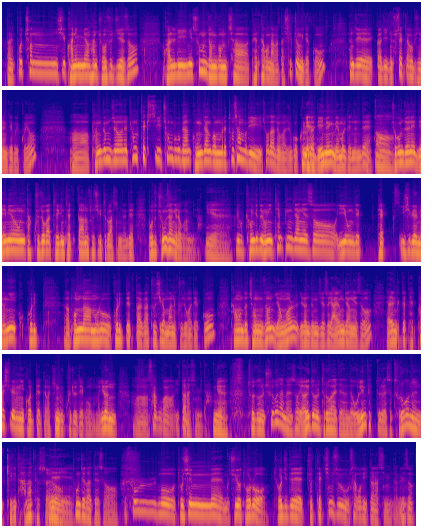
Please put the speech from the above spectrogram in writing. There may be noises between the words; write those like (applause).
그다음에 포천시 관인면 한 저수지에서 관리인이 숨은 점검차 배 타고 나갔다 실종이 됐고 현재까지 지금 수색 작업이 진행되고 있고요. 어, 방금 전에 평택시 청부급의 한 공장 건물에 토사물이 쏟아져가지고 그러다 네. 네 명이 매몰됐는데 어. 조금 전에 네 명이 다 구조가 되긴 됐다는 소식이 들어왔습니다. 근데 모두 중상이라고 합니다. 예. 그리고 경기도 용인 캠핑장에서 이용객 120여 명이 고립 어, 범람으로 고립됐다가 2시간 만에 구조가 됐고 강원도 정선, 영월 이런 등지에서 야영장에서 야영객들 180여 명이 고립됐다가 긴급 구조되고 뭐 이런 어, 사고가 잇따랐습니다. 예. 저도 오늘 출근하면서 여의도를 들어와야 되는데 올림픽도로에서 들어오는 길이 다 막혔어요. 예, 예. 통제가 돼서 그 서울 뭐 도심의 뭐 주요 도로 저지대 주택 침수 사고도 잇따랐습니다. 그래서 음.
